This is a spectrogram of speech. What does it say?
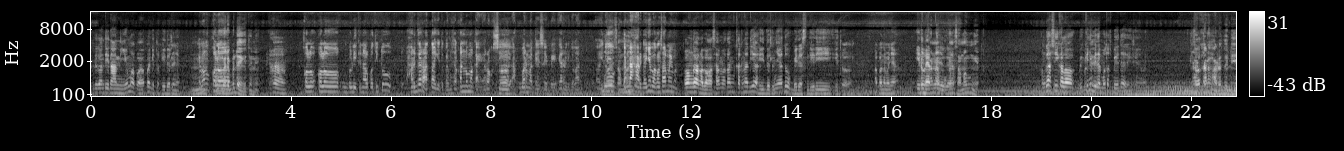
dengan titanium apa apa gitu headernya. hmm, Emang kalau- beda-beda gitu nih Nah, kalau kalau beli knalpot itu harga rata gitu kan misalkan lu pakai Aerox si Ah. Akbar pakai CBR gitu kan Eh, itu Boleh kena aja. harganya bakal sama emang oh enggak enggak bakal sama kan karena dia headernya tuh beda sendiri gitu. Apa namanya? Inletnya juga. bukan sama Gung ya Enggak sih kalau kayaknya Beda beda ya? motor beda deh sih. Nah, sekarang ada tuh di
